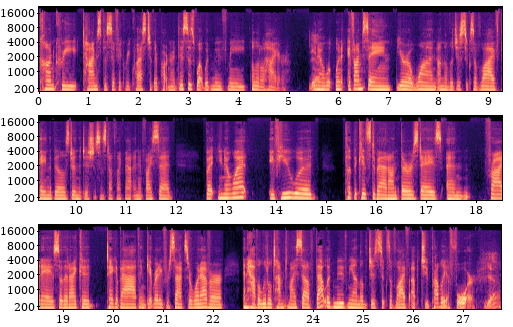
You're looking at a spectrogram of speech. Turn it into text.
concrete, time specific request to their partner. This is what would move me a little higher. Yeah. You know, when if I'm saying you're a one on the logistics of life, paying the bills, doing the dishes and stuff like that, and if I said, but you know what, if you would put the kids to bed on Thursdays and Fridays so that I could take a bath and get ready for sex or whatever, and have a little time to myself, that would move me on the logistics of life up to probably a four. Yeah.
